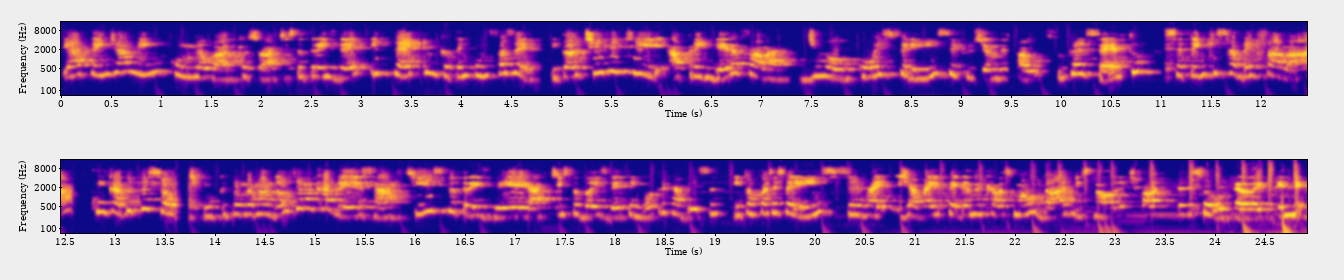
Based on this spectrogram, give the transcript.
e atende a mim, com o meu lado, que eu sou artista 3D e técnica, tenho como fazer. Então eu tive que aprender a falar de novo com a experiência que o Jander falou super certo. Você tem que saber falar com cada pessoa. Tipo, o programador tem uma cabeça, artista 3D, artista 2D tem outra cabeça. Então, com essa experiência, você vai, já vai pegando aquelas maldades na hora de falar com a pessoa, pra ela entender.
